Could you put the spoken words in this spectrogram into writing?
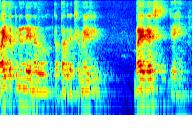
ಬಾಯಿ ತಪ್ಪಿನಿಂದ ಏನಾದರೂ ತಪ್ಪಾದರೆ ಕ್ಷಮೆ ಇರಲಿ. Bye guys Jai Hind.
